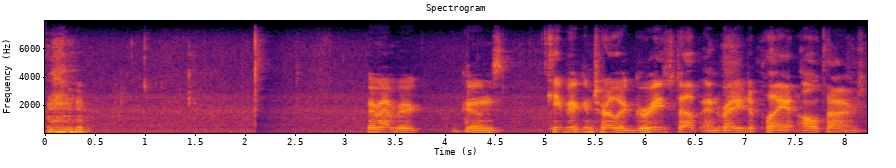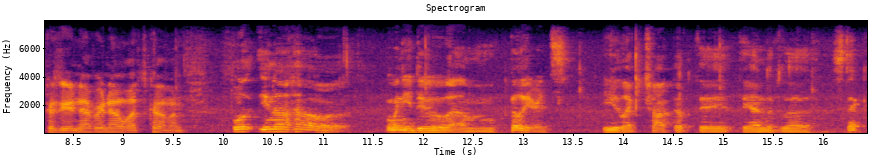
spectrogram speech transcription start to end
Remember, goons, keep your controller greased up and ready to play at all times, because you never know what's coming. Well, you know how when you do um, billiards, you like chalk up the, the end of the stick?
